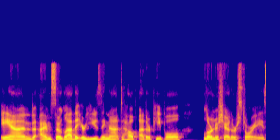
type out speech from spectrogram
And I'm so glad that you're using that to help other people learn to share their stories.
